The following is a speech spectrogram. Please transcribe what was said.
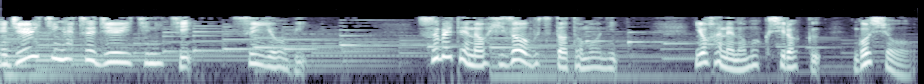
11月11日水曜日すべての被造物とともにヨハネの目視録5章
